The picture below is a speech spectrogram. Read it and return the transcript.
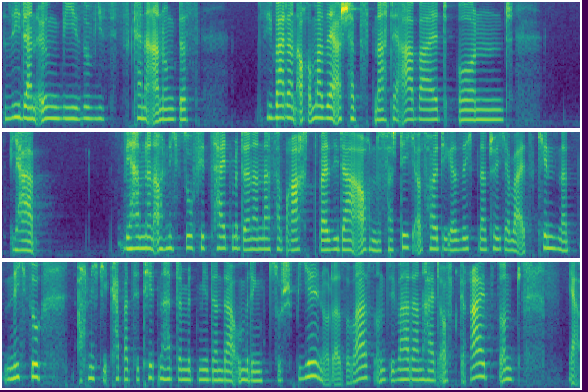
sie dann irgendwie, so wie es, keine Ahnung, dass sie war dann auch immer sehr erschöpft nach der Arbeit und ja, wir haben dann auch nicht so viel Zeit miteinander verbracht, weil sie da auch, und das verstehe ich aus heutiger Sicht natürlich, aber als Kind nicht so, auch nicht die Kapazitäten hatte, mit mir dann da unbedingt zu spielen oder sowas. Und sie war dann halt oft gereizt. Und ja,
